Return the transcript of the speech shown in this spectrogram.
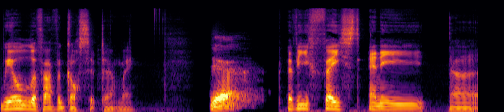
We all love have a gossip, don't we? Yeah. Have you faced any uh,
